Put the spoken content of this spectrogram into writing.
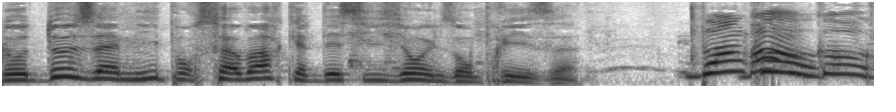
nos deux amis pour savoir quelle décision ils ont prise. Banco Banco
